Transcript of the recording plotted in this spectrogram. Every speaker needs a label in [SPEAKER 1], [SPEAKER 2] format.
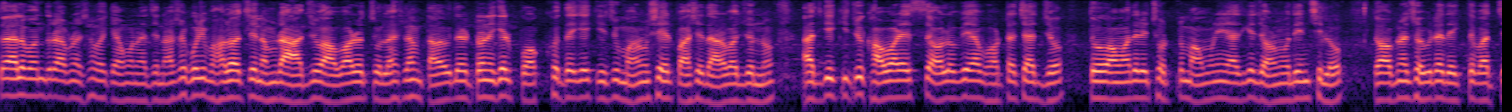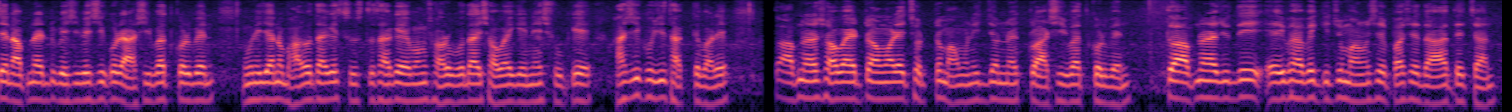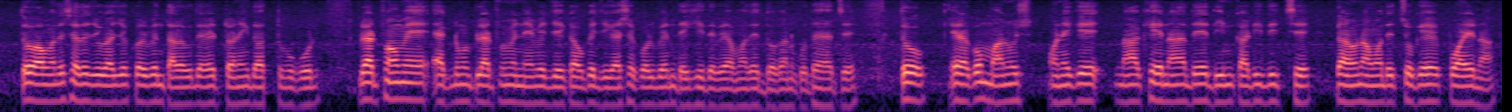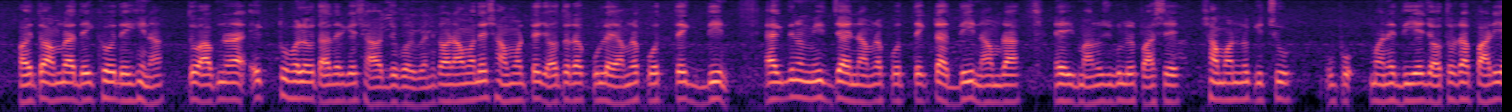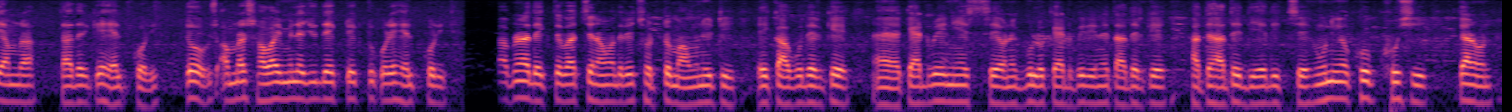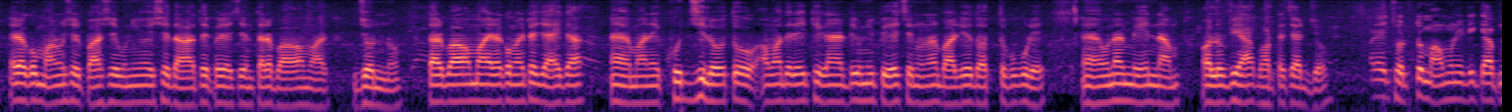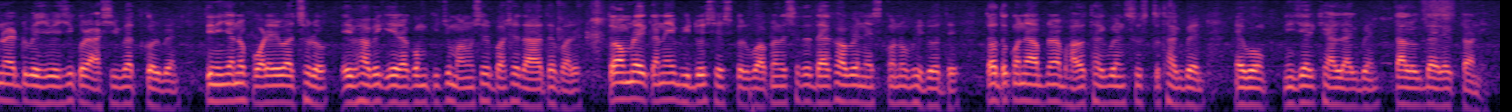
[SPEAKER 1] তো হ্যালো বন্ধুরা, আপনারা সবাই কেমন আছেন? আশা করি ভালো আছেন। আমরা আজও আবারও চলে আসলাম তালুকদার টনিকের পক্ষ থেকে কিছু মানুষের পাশে দাঁড়াবার জন্য। আজকে কিছু খাবার এসছে অলবিয়া ভট্টাচার্য। তো আমাদের এই ছোট্ট মামুনির আজকে জন্মদিন ছিল। তো আপনার ছবিটা দেখতে পাচ্ছেন, আপনারা একটু বেশি বেশি করে আশীর্বাদ করবেন। উনি যেন ভালো থাকে, সুস্থ থাকে এবং সর্বদাই সবাইকে নিয়ে সুখে, হাসি খুশি থাকতে পারে। তো আপনারা সবাই একটু আমার এই ছোট্ট মামুনির জন্য একটু আশীর্বাদ করবেন। তো আপনারা যদি এইভাবে কিছু মানুষের পাশে দাঁড়াতে চান, তো আমাদের সাথে যোগাযোগ করবেন তালুকদারের টনিক দত্তপুকুর প্ল্যাটফর্মে এক নম্বর প্ল্যাটফর্মে নেমে যে কাউকে জিজ্ঞাসা করবেন, দেখিয়ে দেবে আমাদের দোকান কোথায় আছে। তো এরকম মানুষ অনেকে না খেয়ে না দিয়ে দিন কাটিয়ে দিচ্ছে, কারণ আমাদের চোখে পড়ে না। হয়তো আমরা দেখেও দেখি না, তো আপনারা একটু হলেও তাদেরকে সাহায্য করবেন, কারণ আমাদের সামর্থ্যে যতটা কুলায়, আমরা প্রত্যেক দিন, একদিনও মিস যায় না, আমরা প্রত্যেকটা দিন আমরা এই মানুষগুলোর পাশে সামান্য কিছু উপ মানে দিয়ে যতটা পারি আমরা তাদেরকে হেল্প করি। তো আমরা সবাই মিলে যদি একটু একটু করে হেল্প করি। আপনারা দেখতে পাচ্ছেন আমাদের এই ছোট্ট মামুনিটি, এই কাকুদেরকে ক্যাডবেরি নিয়ে এসছে, অনেকগুলো ক্যাডবেরি এনে তাদেরকে হাতে হাতে দিয়ে দিচ্ছে। উনিও খুব খুশি। কারণ এরকম মানুষের পাশে উনিও এসে দাঁড়াতে পেরেছেন তার বাবা মার জন্য। তার বাবা মা এরকম একটা জায়গা মানে খুঁজছিল, তো আমাদের এই ঠিকানাটি উনি পেয়েছেন ওনার বাড়িও দত্তপুকুরে। ওনার মেয়ের নাম অলভিয়া ভট্টাচার্য। আর এই ছোট্ট মামুনিটিকে আপনারা একটু বেশি বেশি করে আশীর্বাদ করবেন। তিনি যেন পরের বছরও এইভাবে এরকম কিছু মানুষের পাশে দাঁড়াতে পারে। তো আমরা এখানে ভিডিও শেষ করব। আপনাদের সাথে দেখা হবে নেক্সট কোনো ভিডিওতে। ততক্ষণে আপনারা ভালো থাকবেন, সুস্থ থাকবেন এবং নিজের খেয়াল রাখবেন। তালুকদার ইলেকট্রনিক।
